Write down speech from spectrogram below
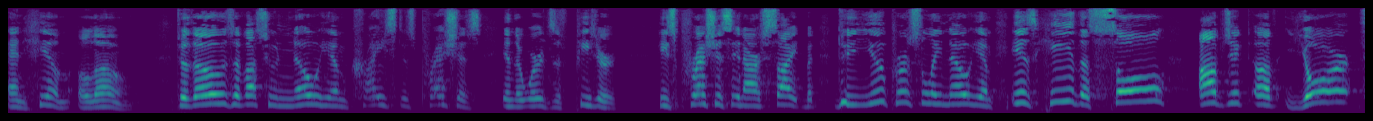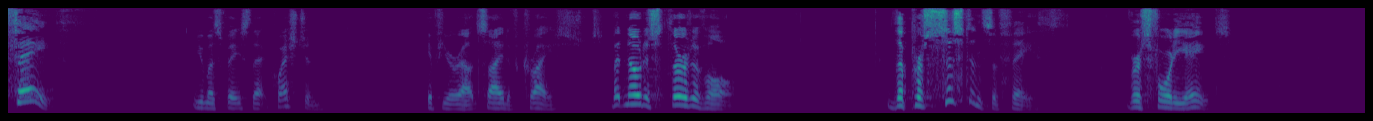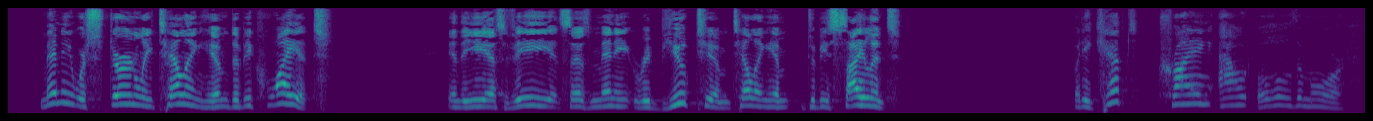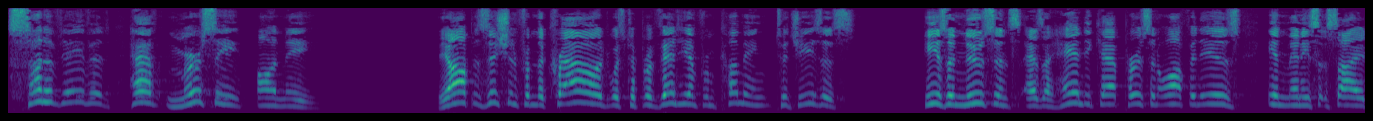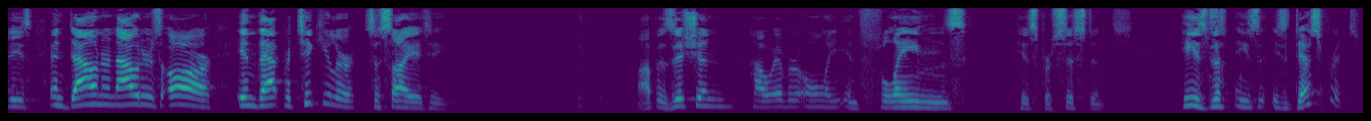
and Him alone. To those of us who know Him, Christ is precious in the words of Peter. He's precious in our sight, but do you personally know Him? Is He the sole object of your faith? You must face that question if you're outside of Christ. But notice, third of all, the persistence of faith. Verse 48. Many were sternly telling him to be quiet. In the ESV, it says many rebuked him, telling him to be silent. But he kept crying out all the more, Son of David, have mercy on me. The opposition from the crowd was to prevent him from coming to Jesus. He is a nuisance as a handicapped person often is in many societies, and down and outers are in that particular society. Opposition, however, only inflames his persistence. He is de- he's, he's desperate.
